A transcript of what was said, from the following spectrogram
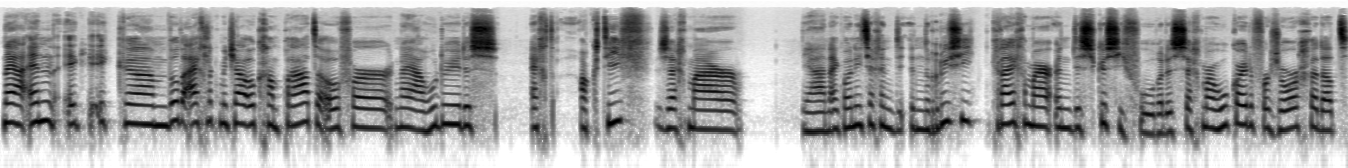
Nou ja, en ik, ik um, wilde eigenlijk met jou ook gaan praten over, nou ja, hoe doe je dus echt actief, zeg maar, ja, nou, ik wil niet zeggen een, een, ruzie krijgen, maar een discussie voeren. Dus zeg maar, hoe kan je ervoor zorgen dat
